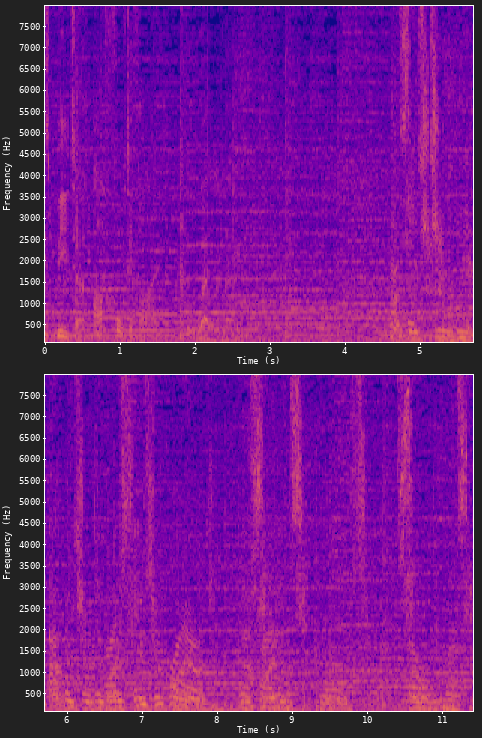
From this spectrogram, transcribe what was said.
These beta are fortified and well led. As each 2D aperture device is required, the silence grows. So must we.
